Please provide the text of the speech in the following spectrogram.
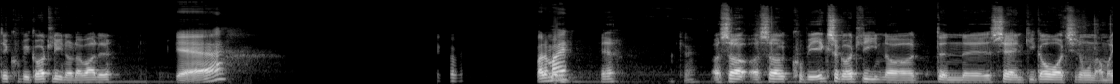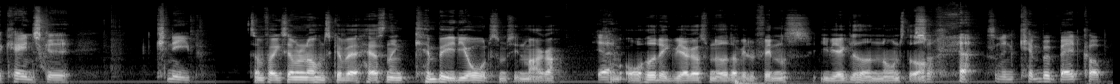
det kunne vi godt lide, når der var det. Ja. Var det mig? Ja. Okay. Og så, og så kunne vi ikke så godt lide, når den øh, serien gik over til nogle amerikanske knep. Som for eksempel, når hun skal være, have sådan en kæmpe idiot som sin makker. Ja, Som overhovedet ikke virker som noget, der ville findes i virkeligheden nogen steder. så, ja sådan en kæmpe bad cop.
